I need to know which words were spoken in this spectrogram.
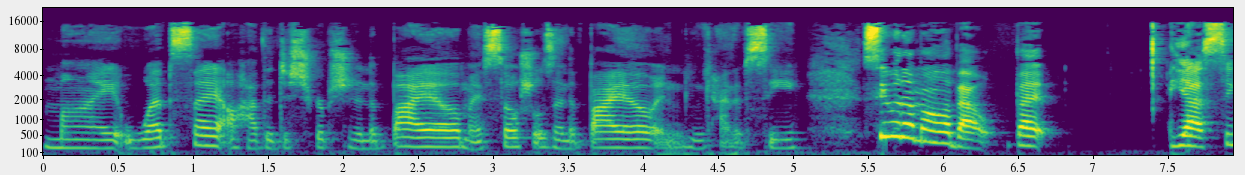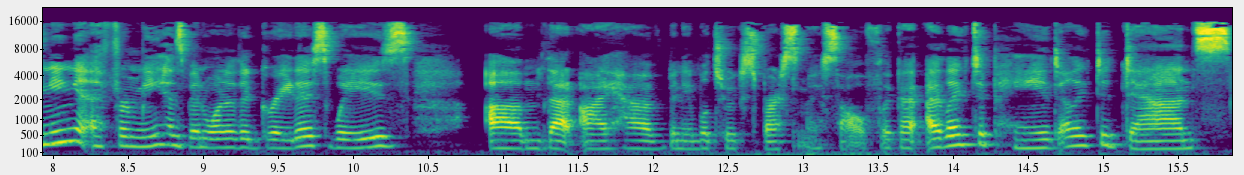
my website. I'll have the description in the bio, my socials in the bio, and you can kind of see see what I'm all about. But yeah, singing for me has been one of the greatest ways um, that I have been able to express myself. Like I, I like to paint, I like to dance.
